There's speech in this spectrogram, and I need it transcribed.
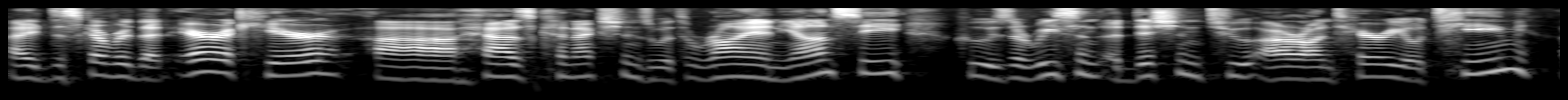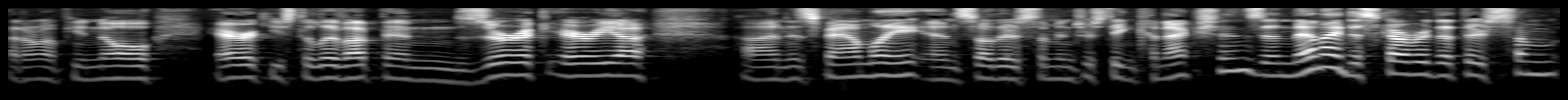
I discovered that Eric here uh, has connections with Ryan Yancey, who's a recent addition to our Ontario team. I don't know if you know, Eric used to live up in Zurich area uh, and his family, and so there's some interesting connections. And then I discovered that there's some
